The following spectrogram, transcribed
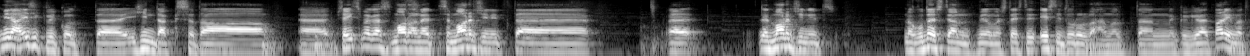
mina isiklikult äh, hindaks seda äh, seitsmega, sest ma arvan, et see margin'id äh, äh,, need margin'id nagu tõesti on minu meelest Eesti, Eesti turul vähemalt on ikkagi ühed parimad.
